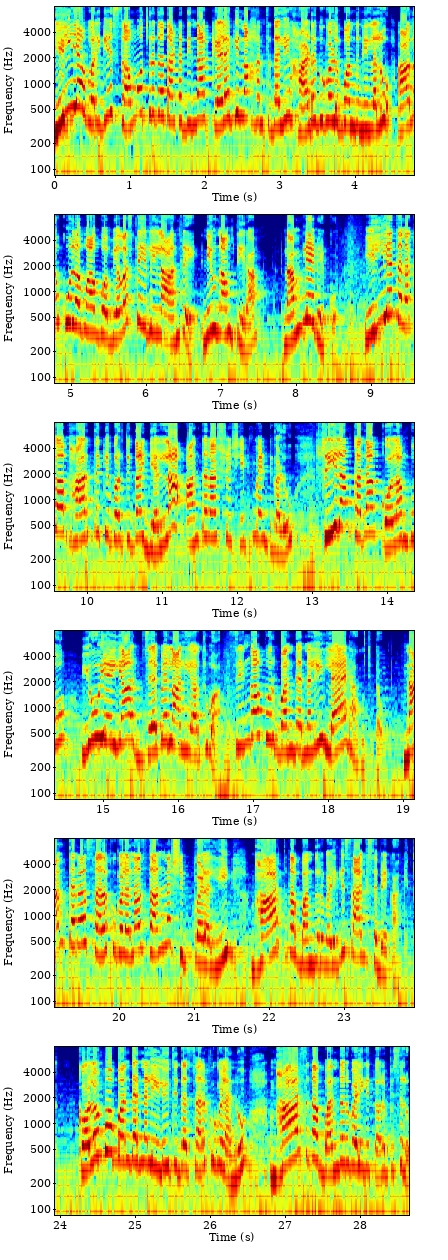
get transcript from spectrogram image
ಇಲ್ಲಿಯವರೆಗೆ ಸಮುದ್ರದ ತಟದಿಂದ ಕೆಳಗಿನ ಹಂತದಲ್ಲಿ ಹಡಗುಗಳು ಬಂದು ನಿಲ್ಲಲು ಅನುಕೂಲವಾಗುವ ವ್ಯವಸ್ಥೆ ಇರಲಿಲ್ಲ ಅಂದ್ರೆ ನೀವು ನಂಬ್ತೀರಾ? ನಂಬಲೇಬೇಕು. ಇಲ್ಲಿಯ ತನಕ ಭಾರತಕ್ಕೆ ಬರುತ್ತಿದ್ದ ಎಲ್ಲ ಅಂತಾರಾಷ್ಟ್ರೀಯ ಶಿಪ್ಮೆಂಟ್ಗಳು ಶ್ರೀಲಂಕಾದ ಕೊಲಂಬೋ ಯುಎಯ ಜೆಬೆಲಾಲಿ ಅಥವಾ ಸಿಂಗಾಪುರ್ ಬಂದರ್ನಲ್ಲಿ ಲ್ಯಾಂಡ್ ಆಗುತ್ತಿದ್ದವು. ನಂತರ ಸರಕುಗಳನ್ನು ಸಣ್ಣ ಶಿಪ್ಗಳಲ್ಲಿ ಭಾರತದ ಬಂದರುಗಳಿಗೆ ಸಾಗಿಸಬೇಕಾಗಿತ್ತು. ಕೊಲಂಬೋ ಬಂದರ್ನಲ್ಲಿ ಇಳಿಯುತ್ತಿದ್ದ ಸರಕುಗಳನ್ನು ಭಾರತದ ಬಂದರುಗಳಿಗೆ ತಲುಪಿಸಲು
